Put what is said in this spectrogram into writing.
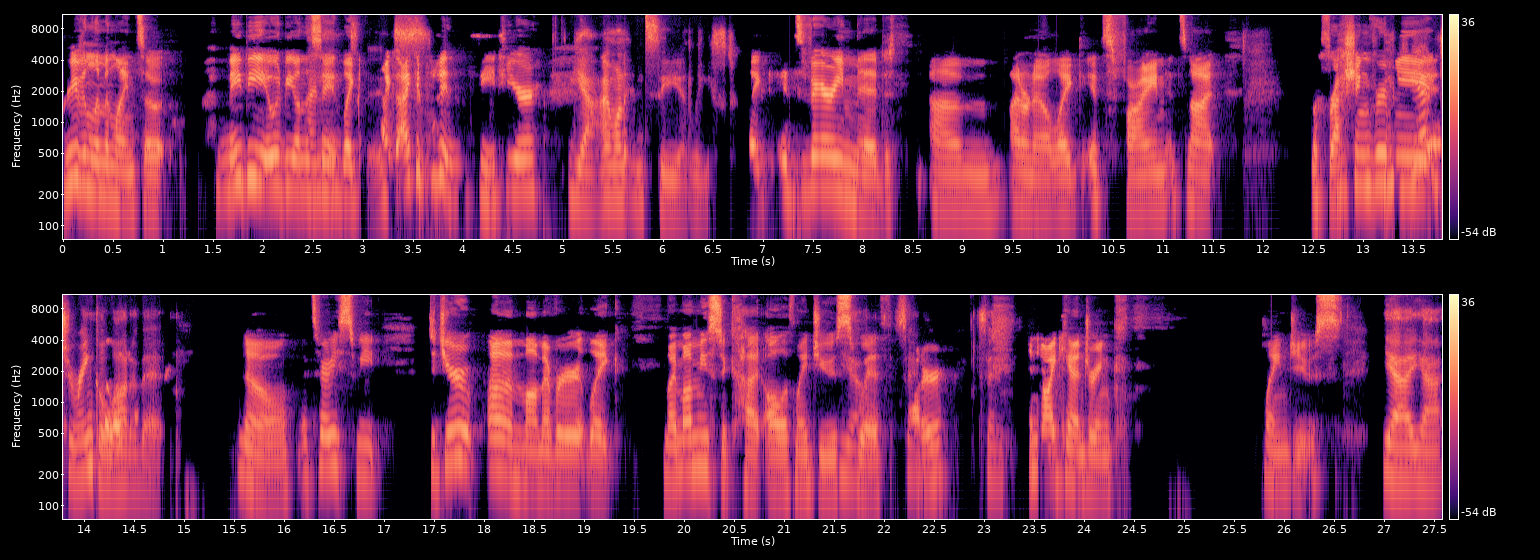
or even lemon lime. So maybe it would be on the I same. mean, Like I, I could put it in C tier. Yeah, I want it in C at least. Like it's very mid. Um, I don't know. Like it's fine. It's not refreshing for You me. can't drink a lot of it. No, it's very sweet. Did your um, mom ever like? My mom used to cut all of my juice Yeah, with same. water, Same. and now I can't drink plain juice. Yeah, yeah.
